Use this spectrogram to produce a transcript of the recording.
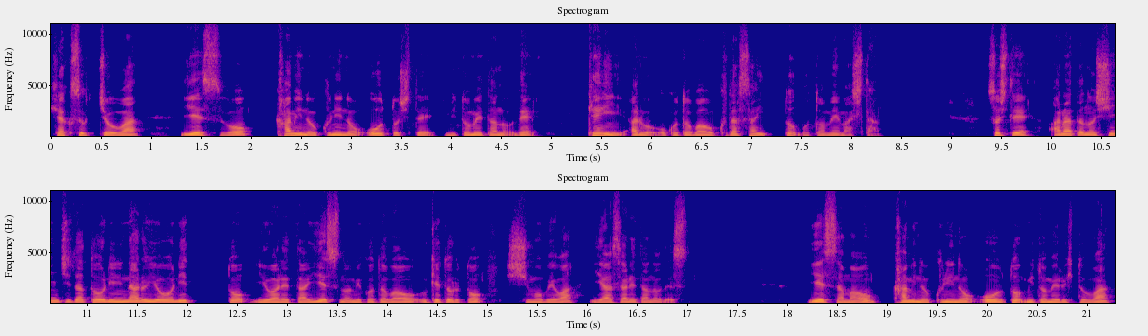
百卒長はイエスを神の国の王として認めたので、権威あるお言葉をくださいと求めました。そして、あなたの信じた通りになるようにと言われたイエスの御言葉を受け取ると、しもべは癒されたのです。イエス様を神の国の王と認める人は、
